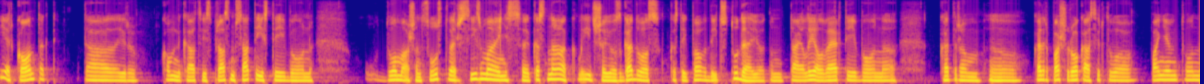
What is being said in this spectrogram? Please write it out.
tie ir kontakti, tā ir komunikācijas prasmes attīstība un, domāšanas uztveres izmaiņas, eh, kas nāk līdz šajos gados, kas tiek pavadīts studējot. Tā ir liela vērtība, un eh, katram, eh, katra paša rokās ir to paņemt un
